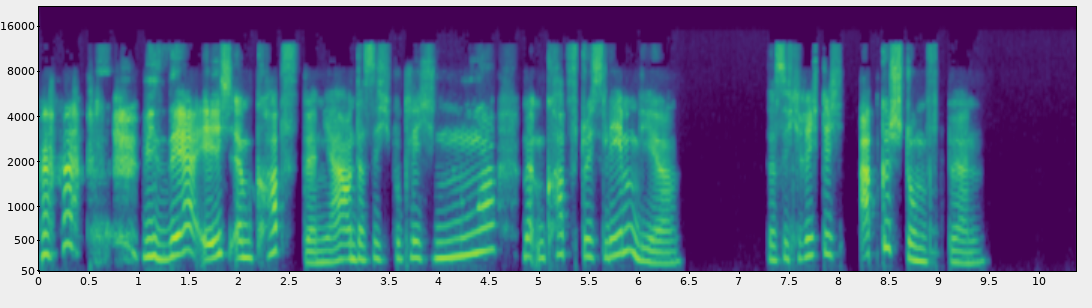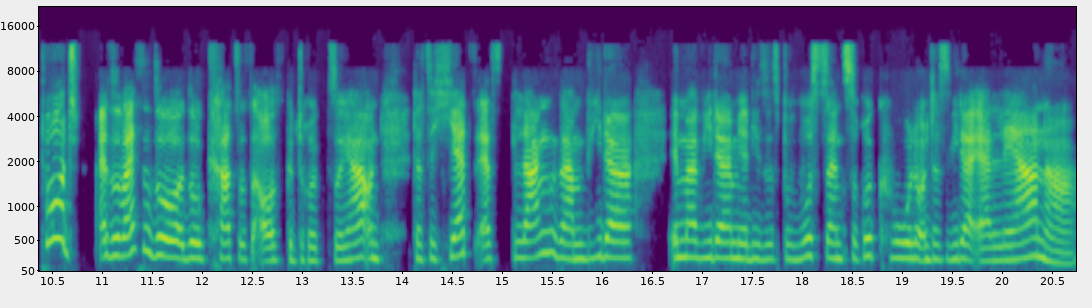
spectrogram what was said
wie sehr ich im Kopf bin, ja, und dass ich wirklich nur mit dem Kopf durchs Leben gehe. Dass ich richtig abgestumpft bin tot. Also weißt du, so, so krass ist ausgedrückt, so, ja. Und dass ich jetzt erst langsam wieder, immer wieder mir dieses Bewusstsein zurückhole und das wieder erlerne.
